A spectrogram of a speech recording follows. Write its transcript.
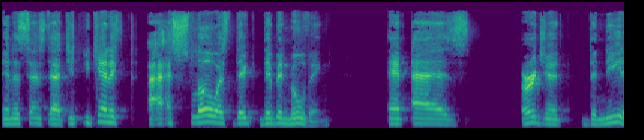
In a sense that you you can't as slow as they they've been moving, and as urgent the need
